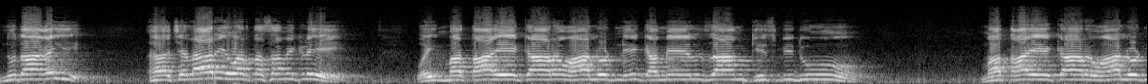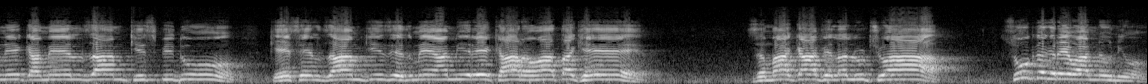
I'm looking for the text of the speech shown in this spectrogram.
نو دا غي چلاری ورته سم کړي وای متای کاروا لټنے کا میں الزام کس بھی دوں متا متای کاروا لٹنے کا میں الزام کس بھی دوں کیسے الزام کی زد میں امیر کاروا تک ہے زما کافلہ لٹ شوا۔ سوک دگ ریوان نو نیو۔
